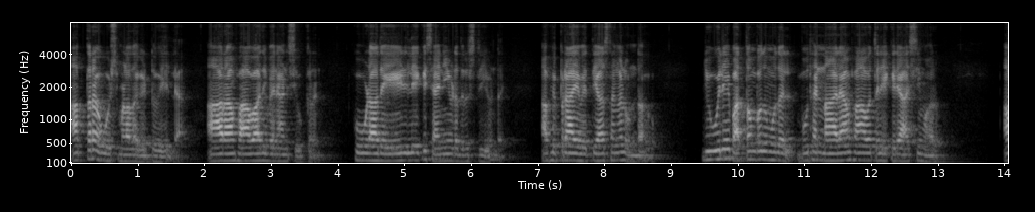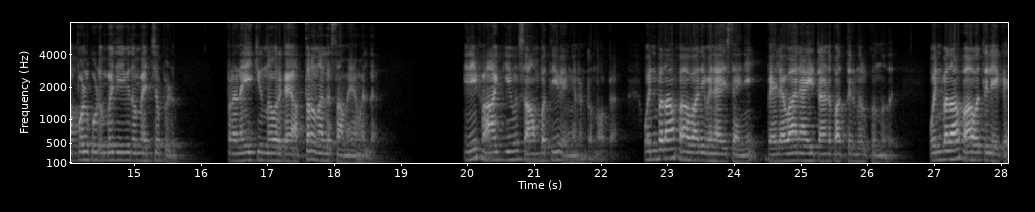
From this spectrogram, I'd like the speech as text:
അത്ര ഊഷ്മളത കിട്ടുകയില്ല. ആറാം ഭാവാധിപനാണ് ശുക്രൻ. കൂടാതെ ഏഴിലേക്ക് ശനിയുടെ ദൃഷ്ടിയുണ്ട്. അഭിപ്രായ വ്യത്യാസങ്ങൾ ഉണ്ടാകും. ജൂലൈ പത്തൊമ്പത് മുതൽ ബുധൻ നാലാം ഭാവത്തിലേക്ക് രാശി മാറും. അപ്പോൾ കുടുംബജീവിതം മെച്ചപ്പെടും. പ്രണയിക്കുന്നവർക്ക് അത്ര നല്ല സമയമല്ല. ഇനി ഭാഗ്യവും സാമ്പത്തികവും എങ്ങനെയുണ്ടെന്ന് നോക്കാം. ഒൻപതാം ഭാവാധിപനായ ശനി ബലവാനായിട്ടാണ് പത്തിൽ നിൽക്കുന്നത്. ഒൻപതാം ഭാവത്തിലേക്ക്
